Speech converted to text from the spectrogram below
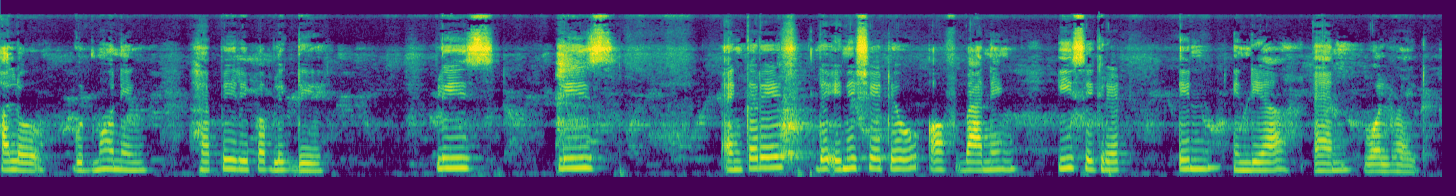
Hello, good morning. Happy Republic Day. Please, please encourage the initiative of banning e cigarette in India and worldwide.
